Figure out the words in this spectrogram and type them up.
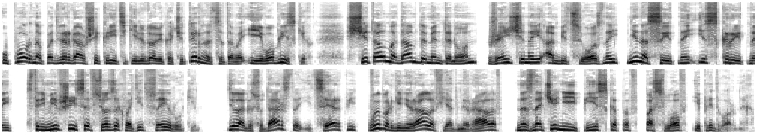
упорно подвергавший критике Людовика XIV и его близких, считал мадам де Ментенон женщиной амбициозной, ненасытной и скрытной, стремившейся все захватить в свои руки. Дела государства и церкви, выбор генералов и адмиралов, назначение епископов, послов и придворных.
